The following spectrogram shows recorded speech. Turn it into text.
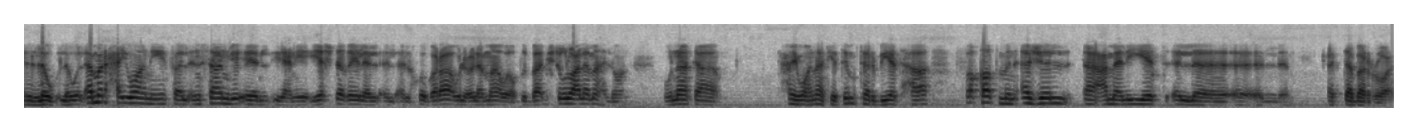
لو لو الأمر حيواني فالإنسان يعني يشتغل الخبراء والعلماء والأطباء بيشتغلوا على مهلهم. هناك حيوانات يتم تربيتها فقط من أجل عملية التبرع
